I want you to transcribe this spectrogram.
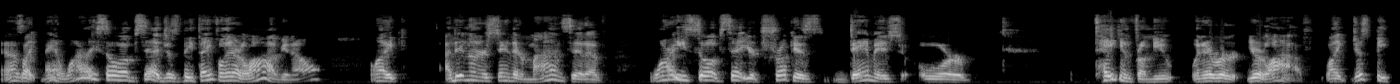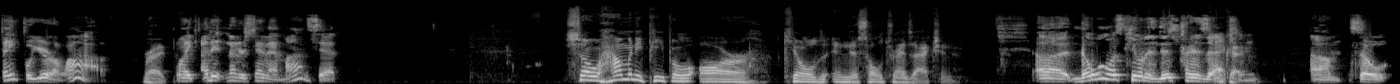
And I was like, man, why are they so upset? Just be thankful they're alive, you know? Like, I didn't understand their mindset of why are you so upset your truck is damaged or taken from you whenever you're alive? Like, just be thankful you're alive. Right. Like, I didn't understand that mindset. So, how many people are killed in this whole transaction? Uh, no one was killed in this transaction. Okay. Um, so,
